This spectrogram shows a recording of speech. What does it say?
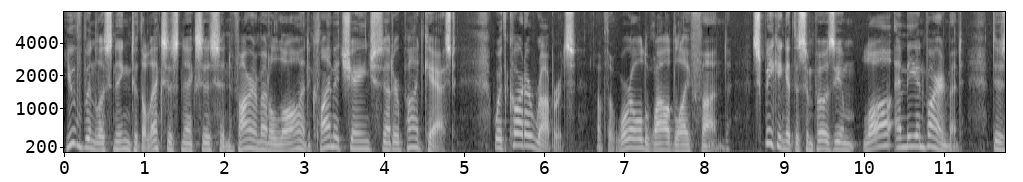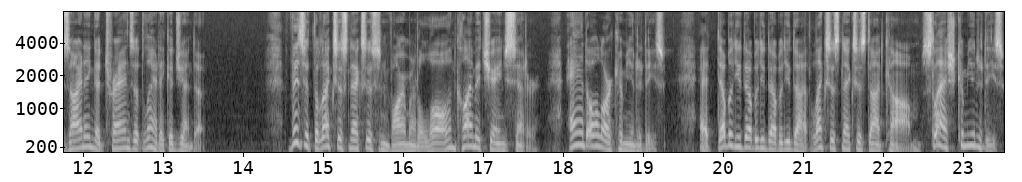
You've been listening to the LexisNexis Environmental Law and Climate Change Center podcast with Carter Roberts of the World Wildlife Fund speaking at the symposium Law and the Environment Designing a Transatlantic Agenda. Visit the LexisNexis Environmental Law and Climate Change Center and all our communities at www.lexisnexis.com/communities.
